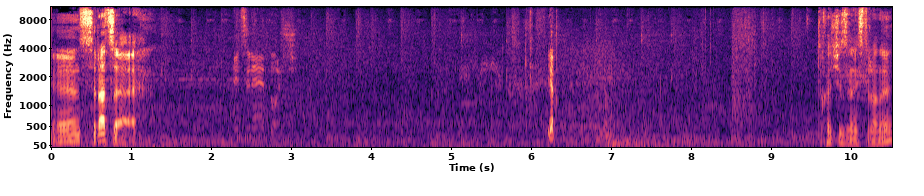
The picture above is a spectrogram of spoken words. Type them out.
Więc racę. Yep. To chodźcie z jednej strony.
